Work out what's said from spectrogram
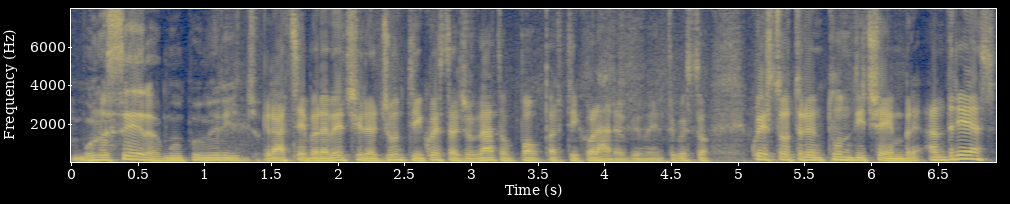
Buonasera, buon pomeriggio. Grazie per averci raggiunti in questa giornata un po' particolare, ovviamente, questo, questo 31 dicembre. Andreas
